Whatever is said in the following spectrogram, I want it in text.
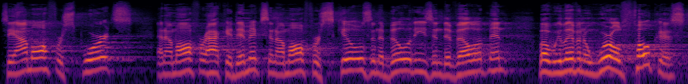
See, I'm all for sports and I'm all for academics and I'm all for skills and abilities and development, but we live in a world focused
